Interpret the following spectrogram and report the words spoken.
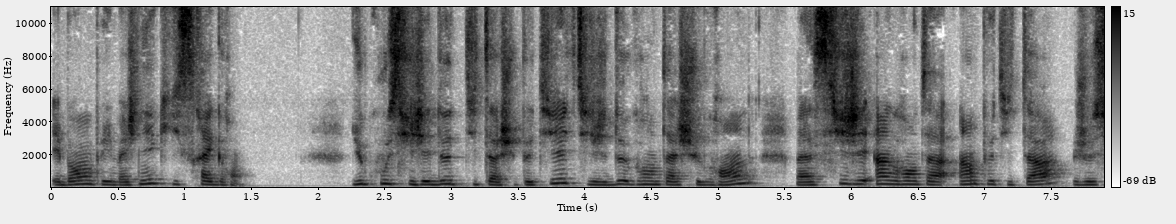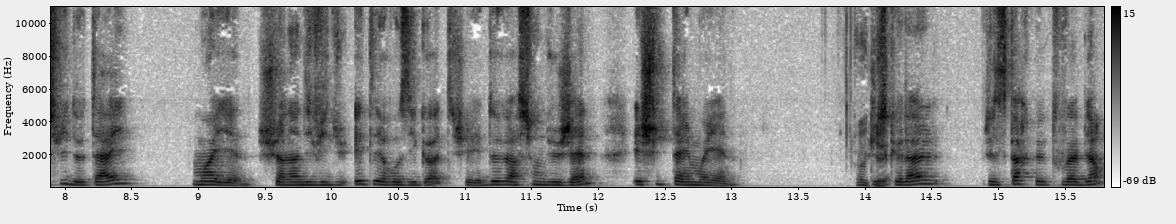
et eh ben on peut imaginer qu'ils seraient grands. Du coup, si j'ai deux petits A, je suis petite. Si j'ai deux grands A, je suis grande. Ben, si j'ai un grand A, un petit A, je suis de taille moyenne. Je suis un individu hétérozygote, j'ai les deux versions du gène, et je suis de taille moyenne. Jusque-là, J'espère que tout va bien.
